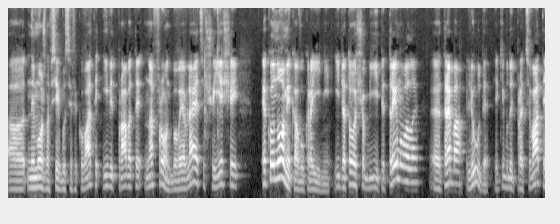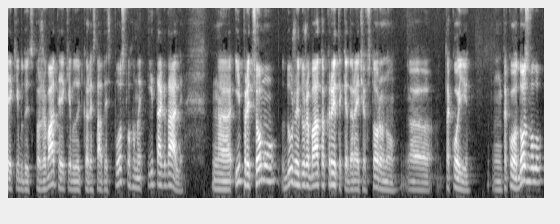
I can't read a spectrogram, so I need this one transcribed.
е, не можна всіх бусифікувати і відправити на фронт. Бо виявляється, що є ще й економіка в Україні, і для того, щоб її підтримували, е, треба люди, які будуть працювати, які будуть споживати, які будуть користатись послугами і так далі. Е, І при цьому дуже і дуже багато критики, до речі, в сторону е, такої, такого дозволу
